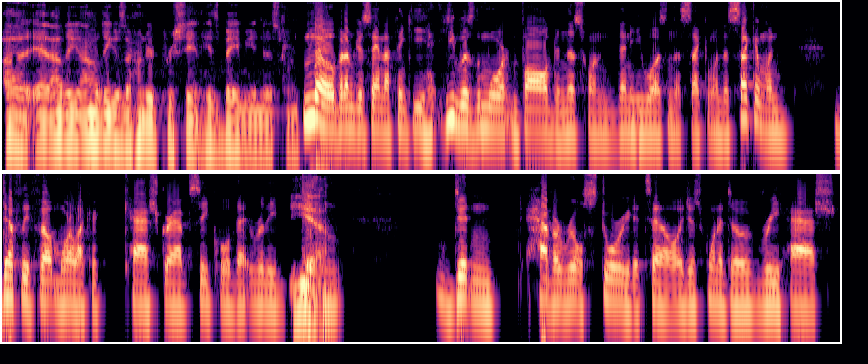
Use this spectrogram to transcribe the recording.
uh, I don't think I don't think it was hundred percent his baby in this one. No, but I'm just saying I think he he was the more involved in this one than he was in the second one. The second one definitely felt more like a cash grab sequel that really didn't yeah. didn't have a real story to tell. It just wanted to rehash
